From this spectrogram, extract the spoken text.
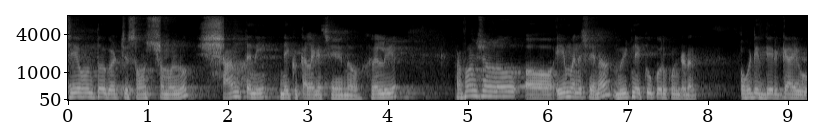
జీవంతో గడిచే సంవత్సరములను శాంతిని నీకు కలగచేయను. హలలుయ ప్రపంచంలో ఏ మనిషి అయినా వీటిని ఎక్కువ కోరుకుంటాడని ఒకటి దీర్ఘాయువు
